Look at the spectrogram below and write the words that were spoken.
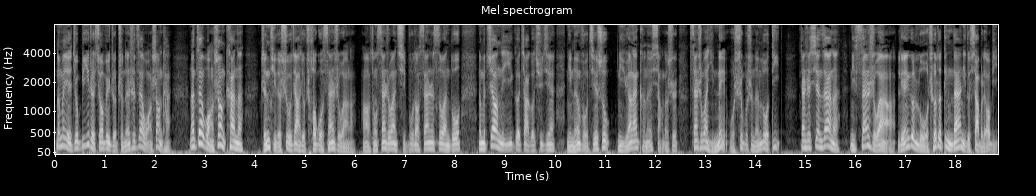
那么也就逼着消费者只能是再往上看。那再往上看呢，整体的售价就超过三十万了啊，从三十万起步到三十四万多。那么这样的一个价格区间，你能否接受？你原来可能想的是三十万以内，我是不是能落地？但是现在呢，你三十万啊，连一个裸车的订单你都下不了笔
